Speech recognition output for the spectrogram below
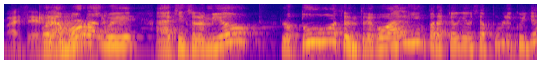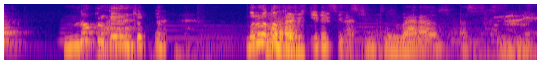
para hacer O la la- morra, güey, a quien se lo envió, lo tuvo, se lo entregó a alguien para que alguien sea público y ya. No creo que hayan hecho. No lo veo tan Morra sofisticado. quiere 600 varos, pasa su dinero.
